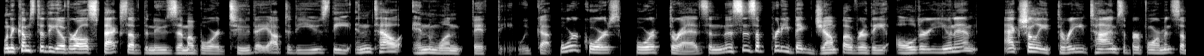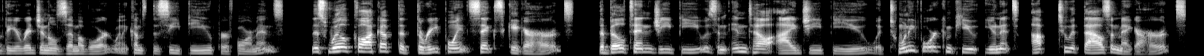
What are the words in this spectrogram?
When it comes to the overall specs of the new ZimaBoard 2, they opted to use the Intel N150. We've got four cores, four threads, and this is a pretty big jump over the older unit actually three times the performance of the original ZimaBoard when it comes to CPU performance. This will clock up to 3.6 gigahertz. The built-in GPU is an Intel iGPU with 24 compute units up to 1000 megahertz.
